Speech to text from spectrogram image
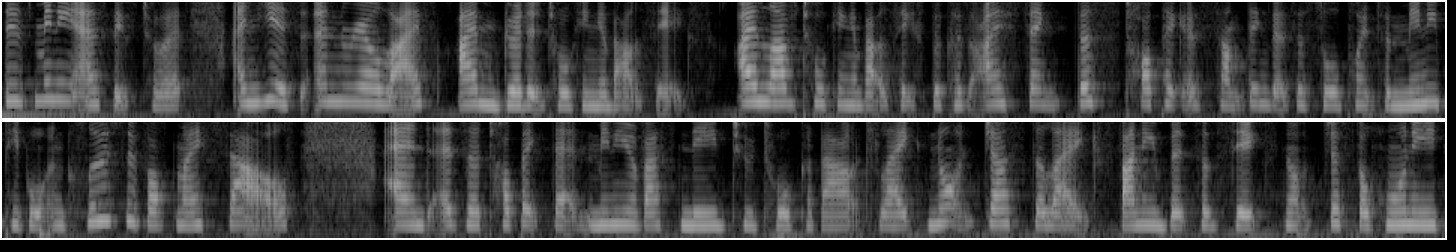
there's many aspects to it. And yes in real life i'm good at talking about sex. I love talking about sex because i think this topic is something that's a sore point for many people inclusive of myself. And it's a topic that many of us need to talk about like not just the like funny bits of sex not just the horny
